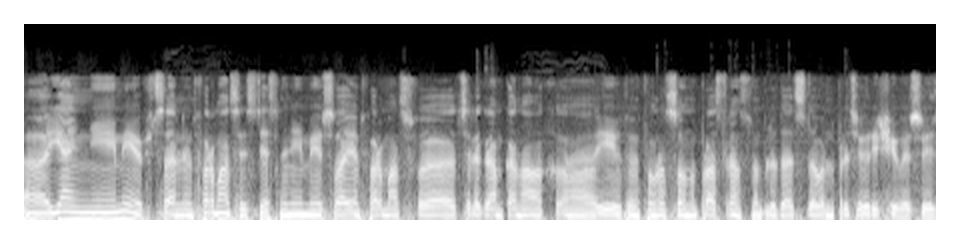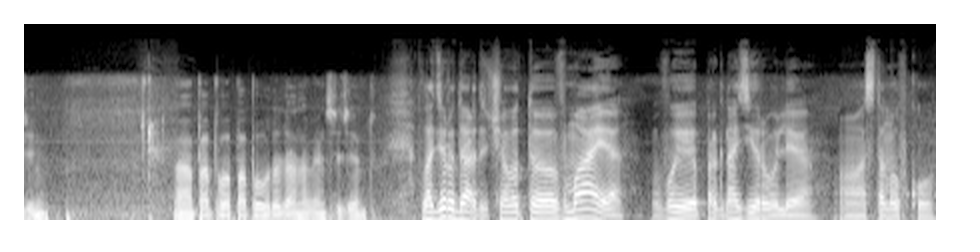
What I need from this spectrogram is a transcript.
э, Я не имею официальной информации, естественно, не имею своей информации. В э, телеграм-каналах э, и в информационном пространстве наблюдаются довольно противоречивые сведения по, по, по поводу данного инцидента. Владимир Эдуардович, а вот в мае вы прогнозировали остановку ку-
